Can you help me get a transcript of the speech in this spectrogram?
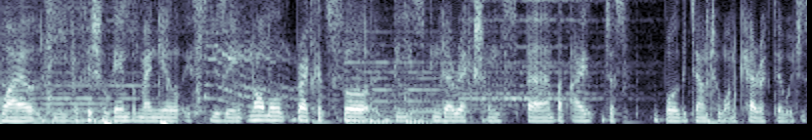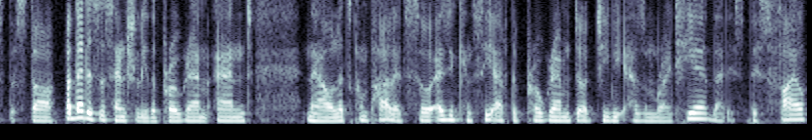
while the official Gameboy manual is using normal brackets for these indirections, uh, but I just boiled it down to one character, which is the star. But that is essentially the program, and now let's compile it. So as you can see, I have the program.gbasm right here. That is this file,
